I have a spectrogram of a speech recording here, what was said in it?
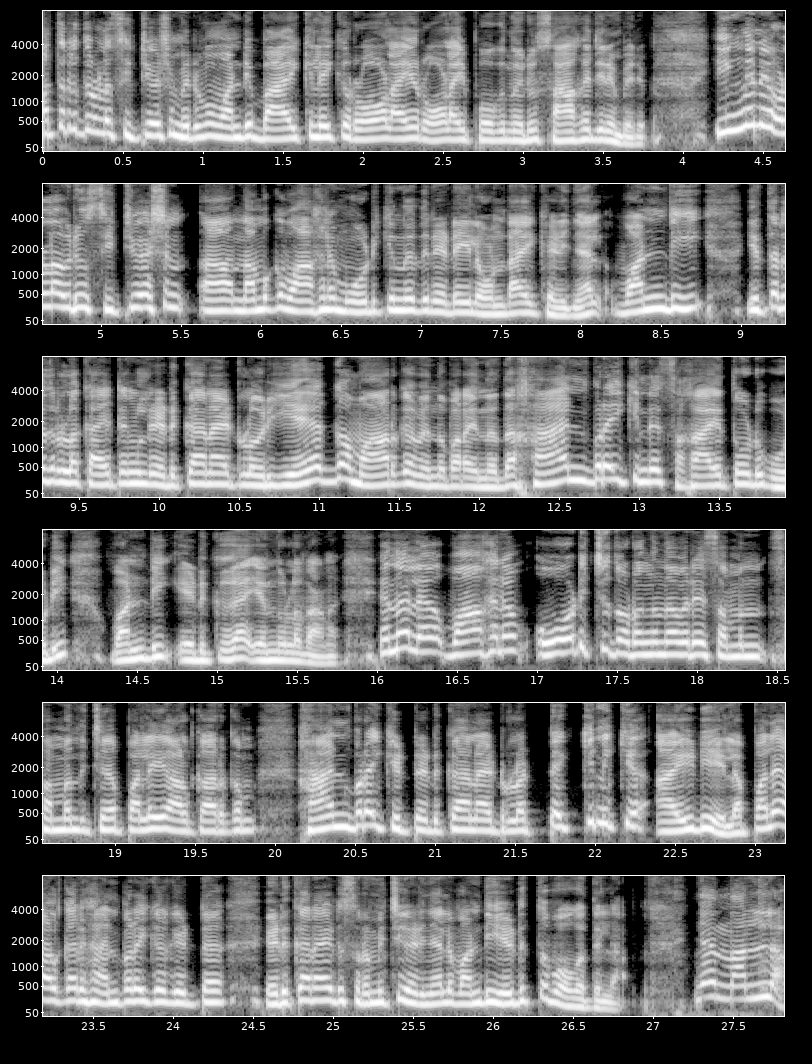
അത്തരത്തിലുള്ള സിറ്റുവേഷൻ വരുമ്പോൾ വണ്ടി ബാക്കിലേക്ക് റോളായി റോളായി പോകുന്ന ഒരു സാഹചര്യം വരും. ഇങ്ങനെയുള്ള ഒരു സിറ്റുവേഷൻ നമുക്ക് വാഹനം ഓടിക്കുന്നതിനിടയിൽ ഉണ്ടായിക്കഴിഞ്ഞാൽ വണ്ടി ഇത്തരത്തിലുള്ള കയറ്റങ്ങൾ എടുക്കാനായിട്ടുള്ള ഒരു ഏക മാർഗം എന്ന് പറയുന്നത് ഹാൻഡ് ബ്രേക്കിന്റെ സഹായത്തോടു കൂടി വണ്ടി എടുക്കുക എന്നുള്ളതാണ്. എന്നാൽ വാഹനം ഓടിച്ചു തുടങ്ങുന്നവരെ സംബന്ധിച്ച് പല ആൾക്കാർക്കും ഹാൻഡ് ബ്രേക്ക് ഇട്ട് എടുക്കാനായിട്ടുള്ള ടെക്നിക്ക് ഐഡിയ ഇല്ല. പല ആൾക്കാർ ഹാൻഡ് ബ്രേക്ക് ഒക്കെ ഇട്ട് എടുക്കാനായിട്ട് ശ്രമിച്ചു കഴിഞ്ഞാൽ വണ്ടി എടുത്തു പോകത്തില്ല. ഞാൻ നല്ല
